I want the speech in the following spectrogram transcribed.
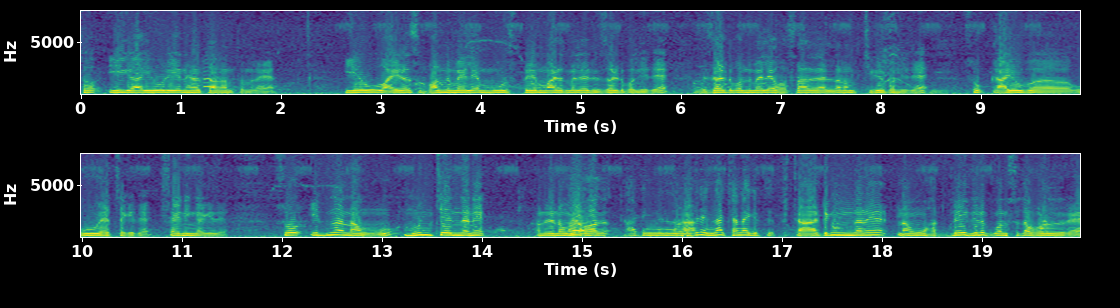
ಸೊ ಈಗ ಇವ್ರು ಏನ್ ಹೇಳ್ತಾರ ಅಂತಂದ್ರೆ ಇವು ವೈರಸ್ ಬಂದ ಮೇಲೆ ಮೂರ್ ಸ್ಪ್ರೇ ಮಾಡಿದ ಮೇಲೆ ರಿಸಲ್ಟ್ ಬಂದಿದೆ. ರಿಸಲ್ಟ್ ಬಂದ ಮೇಲೆ ಹೊಸ ಎಲ್ಲ ನಮ್ ಚಿಗುರು ಬಂದಿದೆ. ಸೊ ಕಾಯು ಹೂವು ಹೆಚ್ಚಾಗಿದೆ ಶೈನಿಂಗ್ ಆಗಿದೆ. ಸೊ ಇದನ್ನ ನಾವು ಮುಂಚೆಯಿಂದನೇ ಅಂದ್ರೆ ನಾವು ಯಾವಾಗ ಸ್ಟಾರ್ಟಿಂಗ್ ಇನ್ನ ಚೆನ್ನಾಗಿರ್ತಿತ್ತು. ಸ್ಟಾರ್ಟಿಂಗ್ ಇಂದಾನೆ ನಾವು ಹದಿನೈದು ದಿನಕ್ಕೆ ಒಂದ್ಸತ ಹೊಡೆದ್ರೆ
